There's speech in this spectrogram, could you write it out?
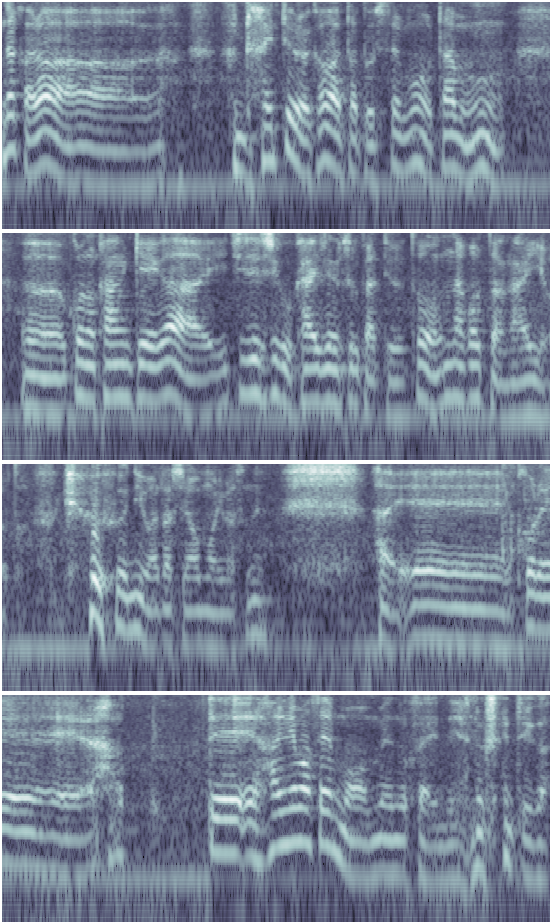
だから大統領が変わったとしても多分この関係が著しく改善するかというとそんなことはないよというふうに私は思いますね。はいえー、これ貼って入れませんもん面倒くさい面倒くさいというか。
